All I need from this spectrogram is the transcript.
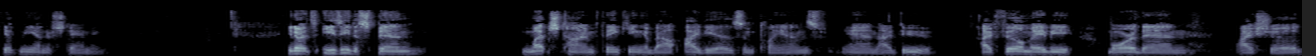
give me understanding. You know, it's easy to spend much time thinking about ideas and plans, and I do. I feel maybe more than I should,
